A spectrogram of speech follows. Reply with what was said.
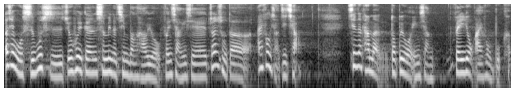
而且我时不时就会跟身边的亲朋好友分享一些专属的 iPhone 小技巧。现在他们都被我影响，非用 iPhone 不可。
